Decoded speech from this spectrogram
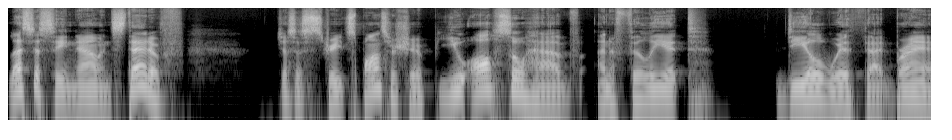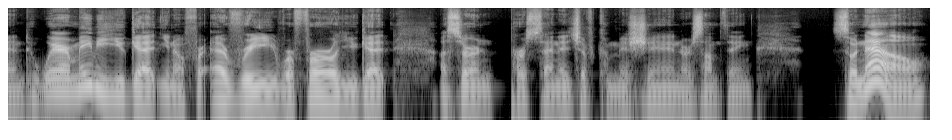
let's just say now, instead of just a straight sponsorship, you also have an affiliate deal with that brand where maybe you get, you know, for every referral, you get a certain percentage of commission or something. So now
